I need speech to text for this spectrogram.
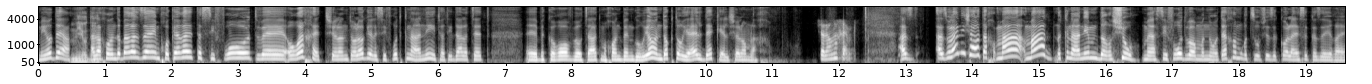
מי יודע? מי יודע. אנחנו נדבר על זה עם חוקרת הספרות ועורכת של אנתולוגיה לספרות כנענית, שעתידה לצאת אה, בקרוב בהוצאת מכון בן גוריון, דוקטור יעל דקל, שלום לך. שלום לכם. אז, אז אולי נשאל אותך, מה, מה הכנענים דרשו מהספרות והאומנות? איך הם רצו שזה כל העסק הזה ייראה?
